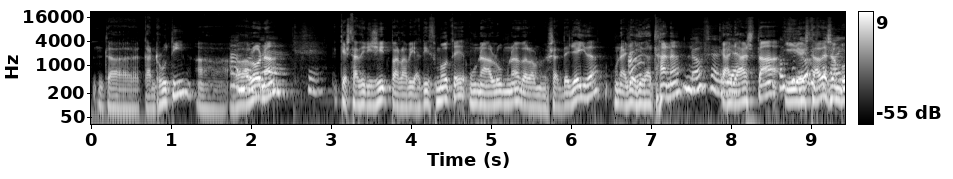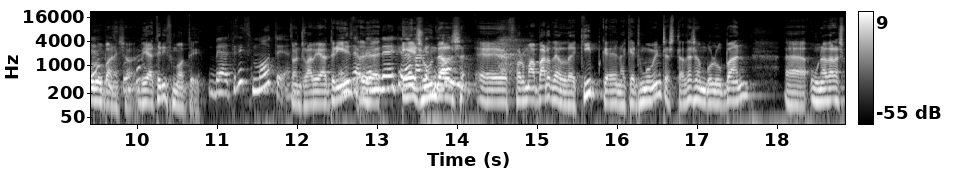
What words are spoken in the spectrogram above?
de Can Ruti, a, a Ah, Badalona, sí. que està dirigit per la Beatriz Mote, una alumna de la Universitat de Lleida, una lleidatana, Ah, no que allà està Com i està desenvolupant noia? això. Disculpa. Beatriz Mote. Beatriz Mote. Doncs la Beatriz eh, és un dels, nom. eh, forma part de l'equip que en aquests moments està desenvolupant eh, una de les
